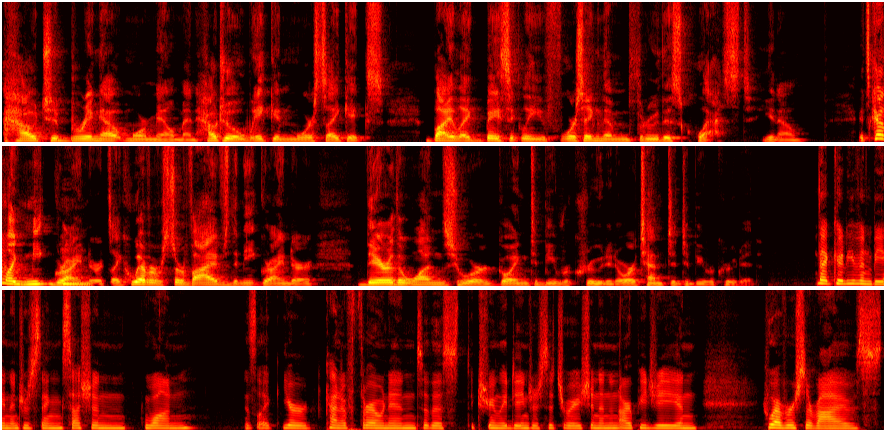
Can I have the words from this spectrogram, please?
how to bring out more mailmen, how to awaken more psychics by like basically forcing them through this quest, you know. It's kind of like meat hmm. grinder. It's like whoever survives the meat grinder, they're the ones who are going to be recruited or attempted to be recruited. That could even be an interesting session one. Is like you're kind of thrown into this extremely dangerous situation in an RPG, and whoever survives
